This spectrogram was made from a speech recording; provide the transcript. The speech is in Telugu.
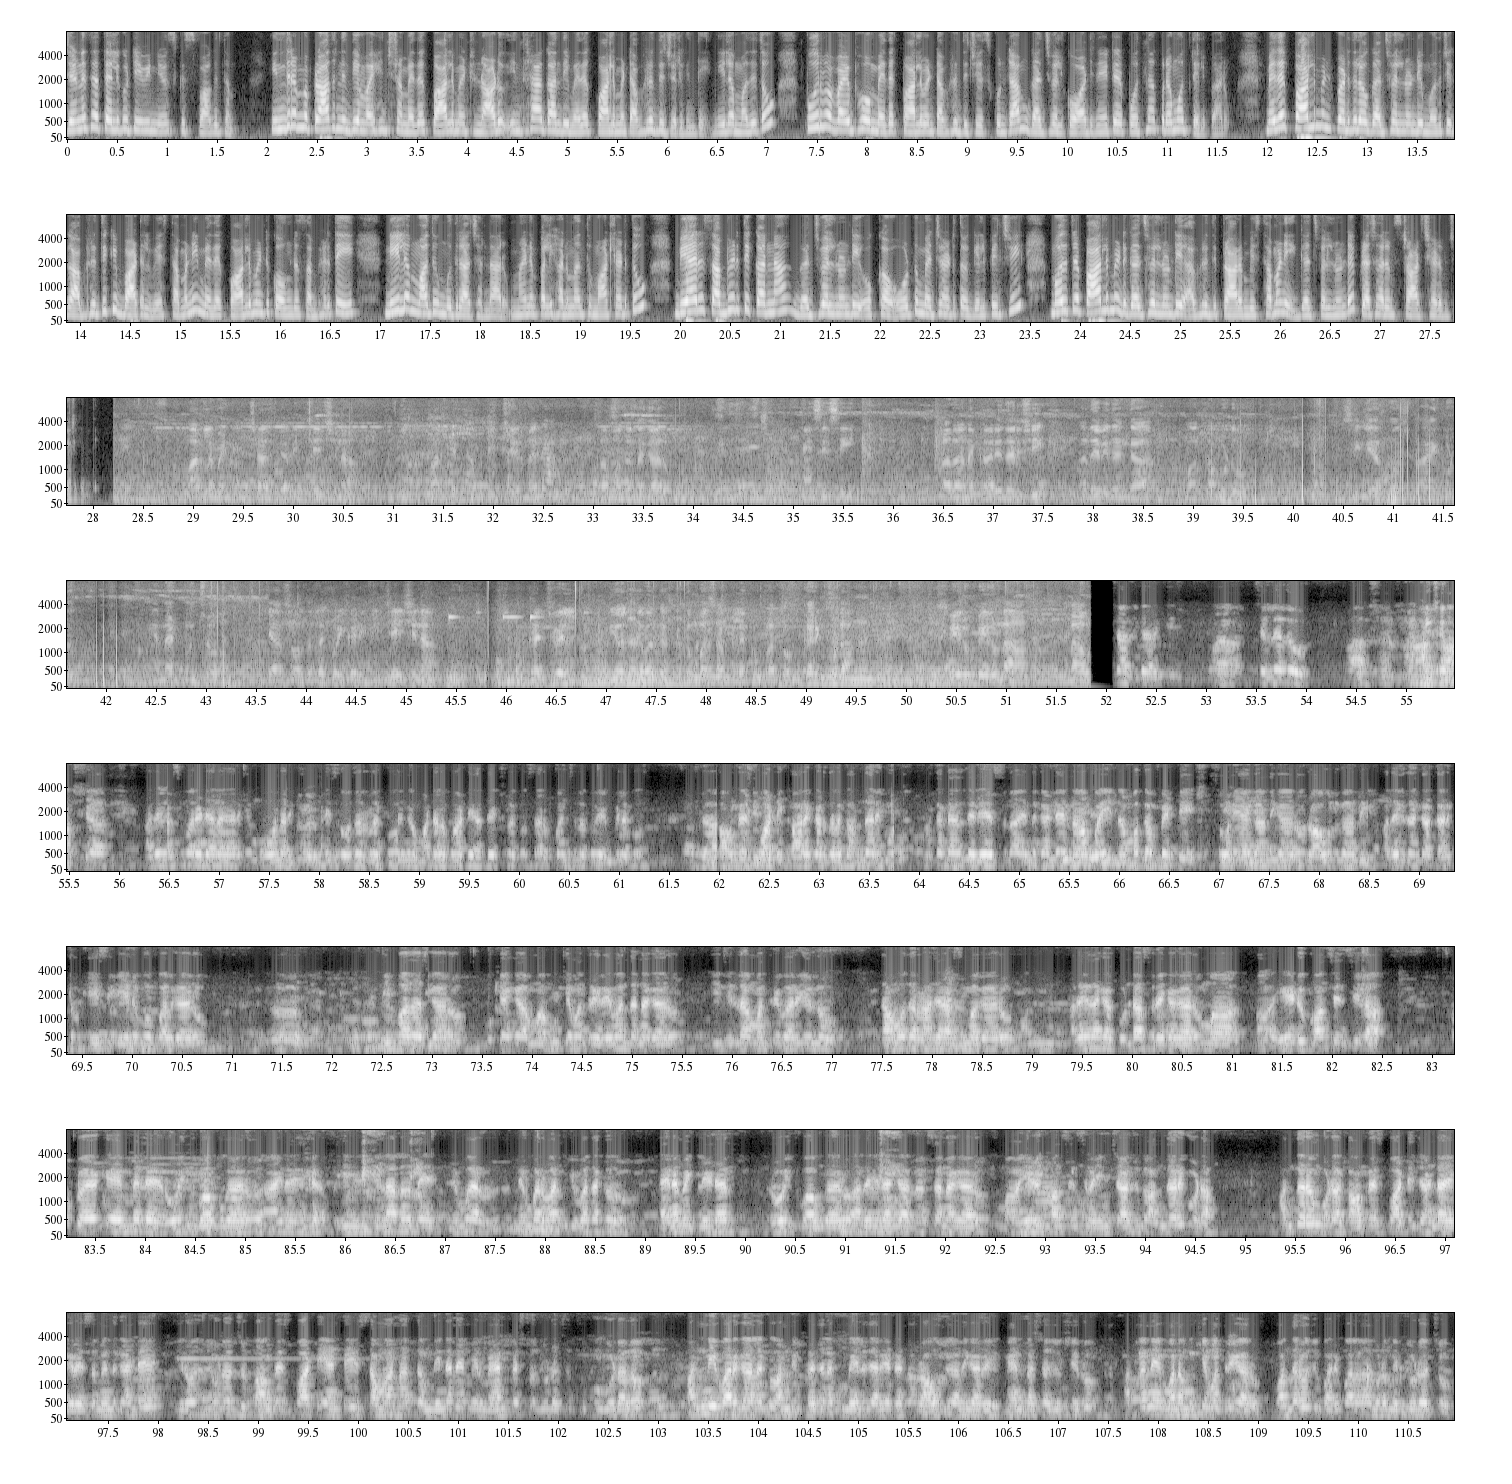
జనత తెలుగు టీవీ న్యూస్కి స్వాగతం. ఇందిరమ్మ ప్రాతినిధ్యం వహించిన మెదక్ పార్లమెంటు నాడు ఇందిరాగాంధీ మెదక్ పార్లమెంట్ అభివృద్ధి జరిగింది. నీల మదితో పూర్వ వైభవం మెదక్ పార్లమెంట్ అభివృద్ధి చేసుకుంటాం గజ్వెల్ కోఆర్డినేటర్ పొత్న ప్రమోద్ తెలిపారు. మెదక్ పార్లమెంట్ పరిధిలో గజ్వెల్ నుండి మొదటిగా అభివృద్ధికి బాటలు వేస్తామని మెదక్ పార్లమెంటు కాంగ్రెస్ అభ్యర్థి నీలం మధు ముదిరాజ్ అన్నారు. మైనపల్లి హనుమంతు మాట్లాడుతూ బీఆర్ఎస్ అభ్యర్థి కన్నా గజ్వెల్ నుండి ఒక్క ఓటు మెజార్టీతో గెలిపించి మొదట పార్లమెంట్ గజ్వెల్ నుండి అభివృద్ధి ప్రారంభిస్తామని గజ్వెల్ నుండి ప్రచారం స్టార్ట్ చేయడం జరిగింది. పార్లమెంట్ ఇన్ఛార్జ్గా విచ్చేసిన మార్కెట్ కమిటీ చైర్మన్ ప్రమోదన్న గారు పిసిసి ప్రధాన కార్యదర్శి అదేవిధంగా మా తమ్ముడు సీనియర్ మోస్ట్ నాయకుడు ఎన్నటి నుంచో విద్యా సోదరులకు ఇక్కడికి చేసిన గజ్వెల్ నియోజకవర్గ కుటుంబ సభ్యులకు ప్రతి ఒక్కరికి కూడా పేరు పేరున నా గారికి చెల్లెలు అదే నరసింహారెడ్డి అన్న గారికి మోహన్ గారికి సోదరులకు ఇంకా మండల పార్టీ అధ్యక్షులకు సర్పంచ్లకు ఎంపీలకు కాంగ్రెస్ పార్టీ కార్యకర్తలకు అందరికీ కృతజ్ఞతలు తెలియజేస్తున్నా. ఎందుకంటే నాపై నమ్మకం పెట్టి సోనియా గాంధీ గారు రాహుల్ గాంధీ అదేవిధంగా కర్కం కేసీ వేణుగోపాల్ గారు దీపాదాస్ గారు ముఖ్యంగా మా ముఖ్యమంత్రి రేవంత్ అన్న గారు ఈ జిల్లా మంత్రి వర్యులు దామోదర్ రాజనరసింహ గారు అదేవిధంగా కొండా సురేఖ గారు మా మా ఏడు కాన్స్టిట్యున్సీల ఒక్కొక్క ఎమ్మెల్యే రోహిత్ బాబు గారు ఆయన ఈ జిల్లాలోనే నెంబర్ నెంబర్ వన్ యువతకు డైనమిక్ లీడర్ రోహిత్ బాబు గారు అదేవిధంగా నర్సన్న గారు మా ఏడు కాన్స్టిట్యున్సీల ఇన్ఛార్జీలు అందరూ కూడా అందరం కూడా కాంగ్రెస్ పార్టీ జెండా ఎగరేస్తాం. ఎందుకంటే ఈరోజు చూడొచ్చు కాంగ్రెస్ పార్టీ అంటే సమానత్వం. నిన్ననే మీరు మేనిఫెస్టో చూడొచ్చు తుక్కుగూడలో అన్ని వర్గాలకు అన్ని ప్రజలకు మేలు జరిగేటట్టు రాహుల్ గాంధీ గారి మేనిఫెస్టో చూసారు అట్లనే మన ముఖ్యమంత్రి గారు వంద రోజు పరిపాలన కూడా మీరు చూడొచ్చు.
